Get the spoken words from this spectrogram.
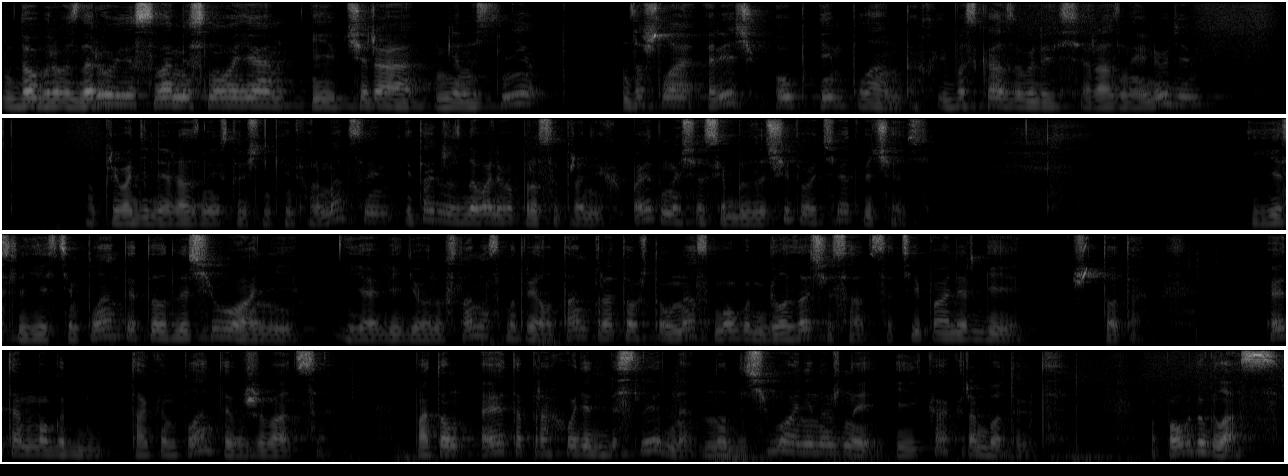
Доброго здоровья, с вами снова я. И вчера мне на стене зашла речь об имплантах. И высказывались разные люди, приводили разные источники информации и также задавали вопросы про них. Поэтому сейчас я буду зачитывать и отвечать. Если есть импланты, то для чего они? Я видео Руслана смотрел, там про то, что у нас могут глаза чесаться, типа аллергии, что-то. Это могут так импланты вживаться. Потом это проходит бесследно, но для чего они нужны и как работают? По поводу глаз.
